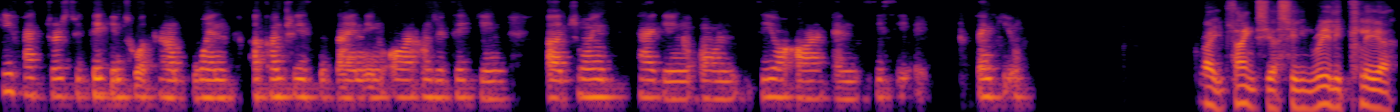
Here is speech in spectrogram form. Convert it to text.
key factors to take into account when a country is designing or undertaking a joint tagging on DRR and CCA. Thank you. Great, thanks Yacine. Really clear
